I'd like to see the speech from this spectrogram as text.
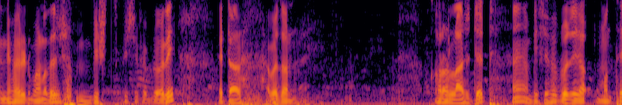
ইন হ্যারিড বাংলাদেশ বিশ, বিশে ফেব্রুয়ারি এটার আবেদন করার লাস্ট ডেট হ্যাঁ বিশে ফেব্রুয়ারির মধ্যে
